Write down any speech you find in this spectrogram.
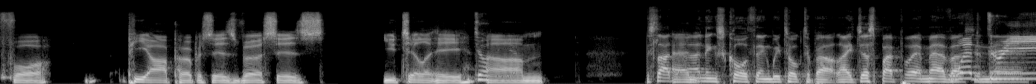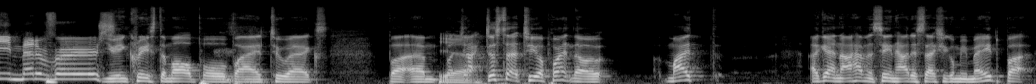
for PR purposes versus utility. Um, It's like the And- earnings call thing we talked about. Like just by putting metaverse Web in there, three, metaverse. you increase the multiple by two x. But um, but Jack, just to, to your point though, my again, I haven't seen how this is actually going to be made, but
